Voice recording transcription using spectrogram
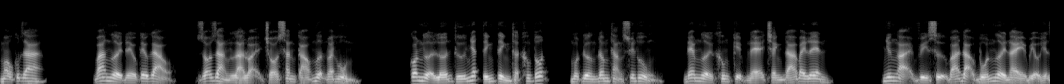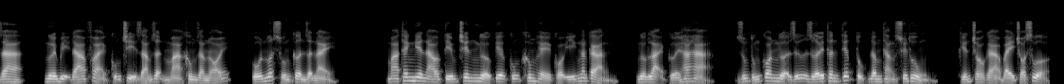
Mau cút ra. Ba người đều kêu gạo rõ ràng là loại chó săn cáo mượn oai hùng. Con ngựa lớn thứ nhất tính tình thật không tốt, một đường đâm thẳng xuyên thủng, đem người không kịp né tránh đá bay lên. Nhưng ngại vì sự bá đạo bốn người này biểu hiện ra, người bị đá phải cũng chỉ dám giận mà không dám nói, cố nuốt xuống cơn giận này. Mà thanh niên áo tím trên ngựa kia cũng không hề có ý ngăn cản, ngược lại cười ha hả dung túng con ngựa giữ dưới thân tiếp tục đâm thẳng xuyên thủng, khiến cho gà bay chó sủa.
